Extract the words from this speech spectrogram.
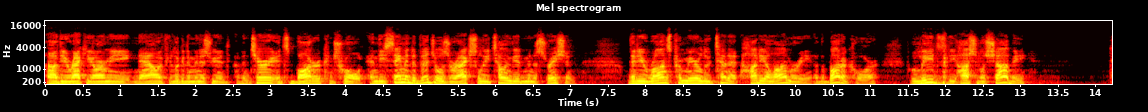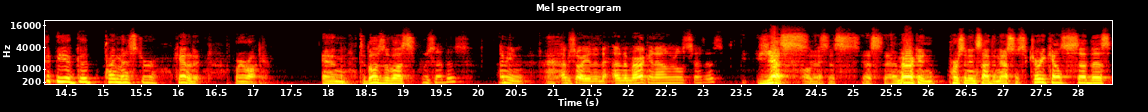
Uh, the Iraqi army now, if you look at the Ministry of Interior, it's border controlled. And these same individuals are actually telling the administration that Iran's premier lieutenant, Hadi al-Amiri of the Badr Corps, who leads the Hashd al-Shabi, could be a good prime minister candidate for Iraq. And to those of us, Who said this? I mean, I'm sorry, an, an American analyst said this? yes, yes, yes, yes, the American person inside the National Security Council said this,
